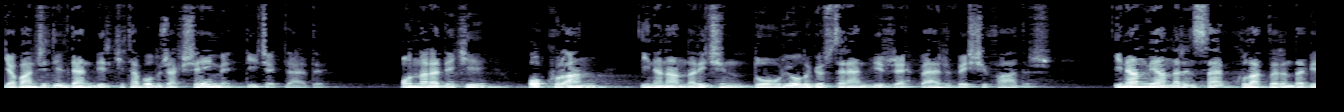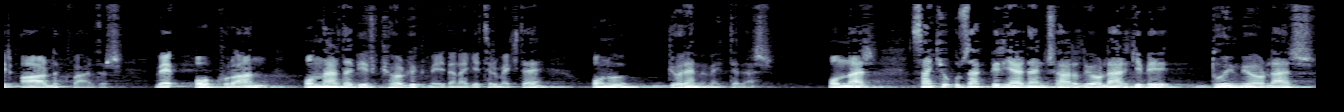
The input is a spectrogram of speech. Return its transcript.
yabancı dilden bir kitap olacak şey mi diyeceklerdi. Onlara de ki, o Kur'an, inananlar için doğru yolu gösteren bir rehber ve şifadır. İnanmayanlarınsa kulaklarında bir ağırlık vardır ve o Kur'an onlarda bir körlük meydana getirmekte, onu görememekteler. Onlar sanki uzak bir yerden çağrılıyorlar gibi duymuyorlar,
